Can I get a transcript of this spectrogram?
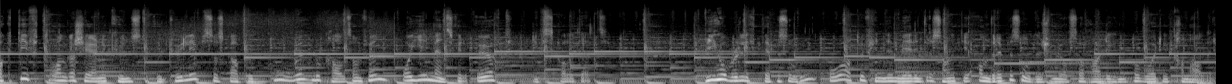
aktivt og engasjerende kunst- og kulturliv som skaper gode lokalsamfunn og gir mennesker økt livskvalitet. Vi håper du likte episoden, og at du finner mer interessant i andre episoder som vi også har liggende på våre kanaler.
